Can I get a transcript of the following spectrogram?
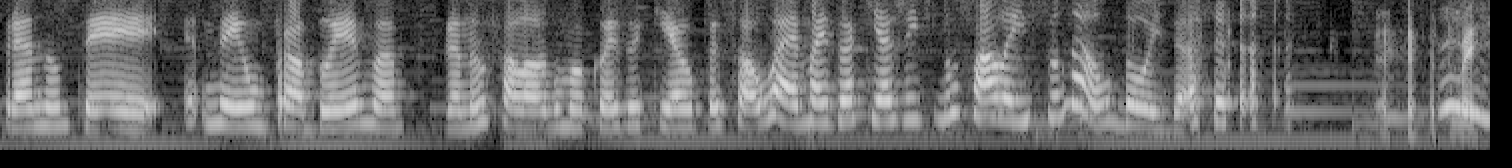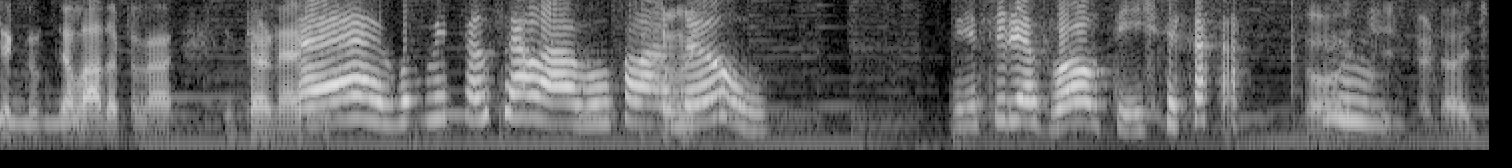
para não ter nenhum problema, para não falar alguma coisa que é o pessoal, ué, mas aqui a gente não fala isso não, doida. tu vai ser cancelada pela internet. É, vão me cancelar, vão falar, não, minha filha, volte. Volte, verdade.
